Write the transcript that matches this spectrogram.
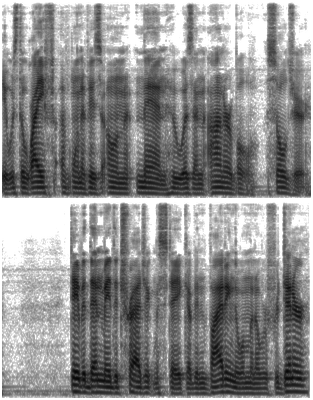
it was the wife of one of his own men who was an honorable soldier. David then made the tragic mistake of inviting the woman over for dinner,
